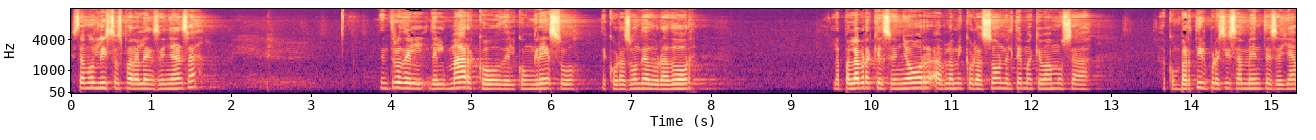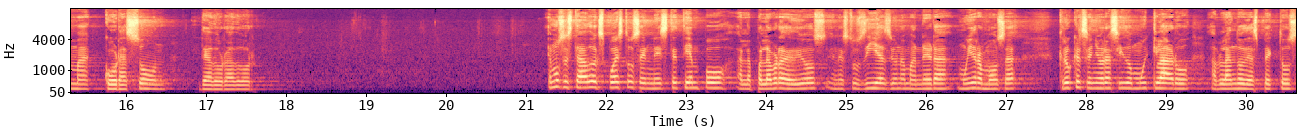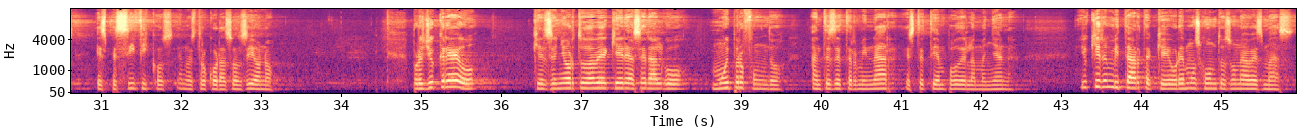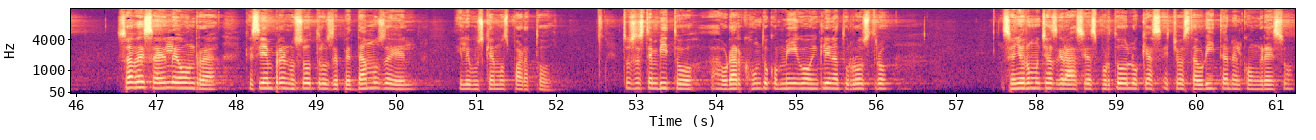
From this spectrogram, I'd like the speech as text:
¿Estamos listos para la enseñanza? Dentro del, del, marco del Congreso de Corazón de Adorador, la palabra que el Señor habla a mi corazón, el tema que vamos a, a compartir precisamente se llama Corazón de Adorador. Hemos estado expuestos en este tiempo a la palabra de Dios en estos días de una manera muy hermosa. Creo que el Señor ha sido muy claro hablando de aspectos específicos en nuestro corazón, ¿sí o no? Pero yo creo que el Señor todavía quiere hacer algo muy profundo antes de terminar este tiempo de la mañana. Yo quiero invitarte a que oremos juntos una vez más. Sabes, a Él le honra que siempre nosotros dependamos de Él y le busquemos para todo. Entonces te invito a orar junto conmigo, inclina tu rostro. Señor, muchas gracias por todo lo que has hecho hasta ahorita en el Congreso.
